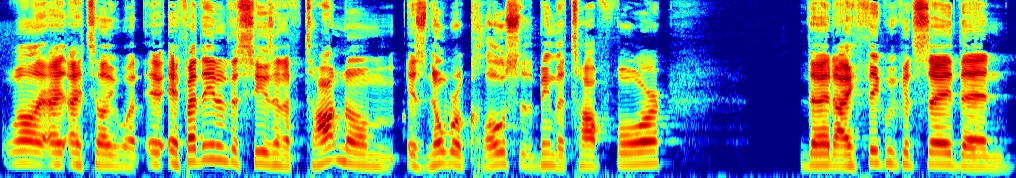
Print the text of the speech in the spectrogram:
Well, I, I tell you what, if at the end of the season, if Tottenham is nowhere close to being the top four, then I think we could say then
